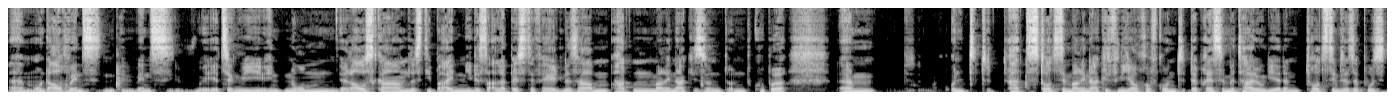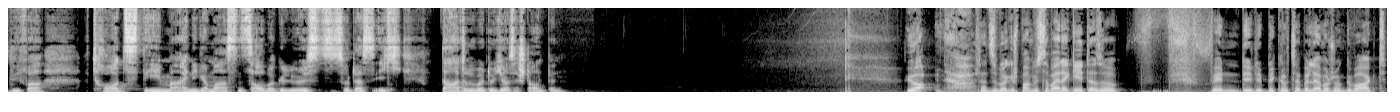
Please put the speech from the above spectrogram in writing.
Ähm, und auch wenn es jetzt irgendwie hintenrum rauskam, dass die beiden nie das allerbeste Verhältnis haben, hatten, Marinakis und, und Cooper, ähm, und hat es trotzdem Marinakis, finde ich auch aufgrund der Pressemitteilung, die ja dann trotzdem sehr, sehr positiv war, trotzdem einigermaßen sauber gelöst, so dass ich darüber durchaus erstaunt bin. Ja, dann sind wir gespannt, wie es da weitergeht. Also, wenn den Blick auf die Tabelle haben wir schon gewagt,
